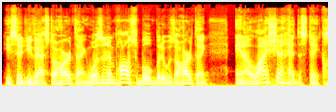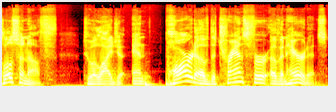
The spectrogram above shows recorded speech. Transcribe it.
He said, You've asked a hard thing. It wasn't impossible, but it was a hard thing. And Elisha had to stay close enough to Elijah. And part of the transfer of inheritance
